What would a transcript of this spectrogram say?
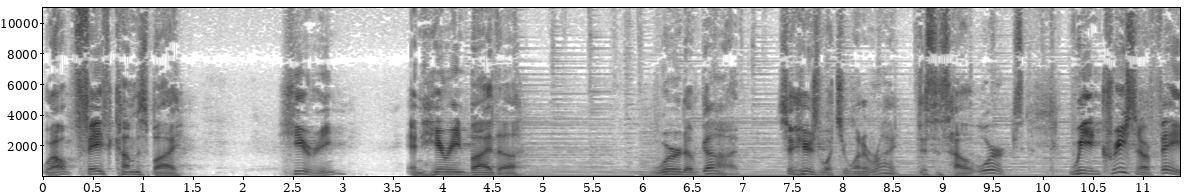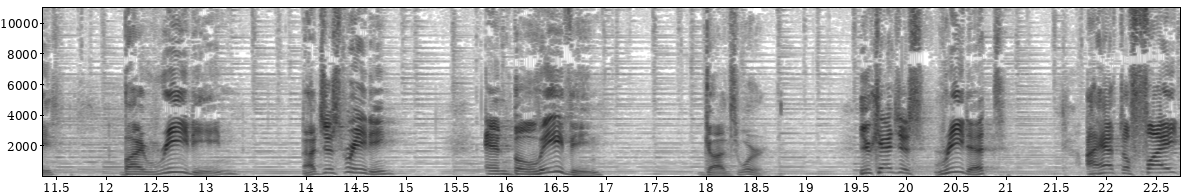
Well, faith comes by hearing and hearing by the word of God. So here's what you want to write. This is how it works. We increase our faith by reading, not just reading, and believing God's word. You can't just read it I have to fight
